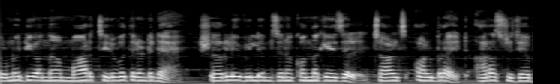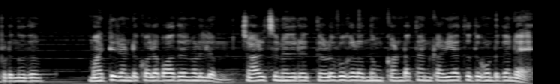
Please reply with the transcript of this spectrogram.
തൊണ്ണൂറ്റി ഒന്ന് മാർച്ച് ഇരുപത്തിരണ്ടിന് ഷെർലി വില്യംസിനെ കൊന്ന കേസിൽ ചാൾസ് ഓൾബ്രൈറ്റ് അറസ്റ്റ് ചെയ്യപ്പെടുന്നത്. മറ്റ് രണ്ട് കൊലപാതകങ്ങളിലും ചാൾസിനെതിരെ തെളിവുകളൊന്നും കണ്ടെത്താൻ കഴിയാത്തതുകൊണ്ട് തന്നെ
